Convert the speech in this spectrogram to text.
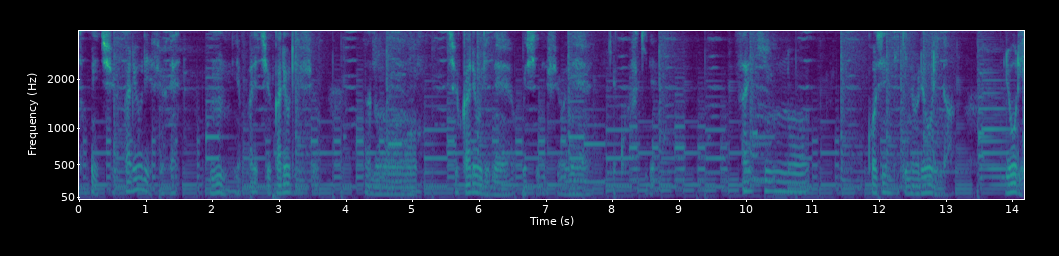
特に中華料理ですよね。うん、やっぱり中華料理ですよ。あのー、中華料理ね、美味しいですよね。結構好きで。最近の個人的な料理な、料理、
